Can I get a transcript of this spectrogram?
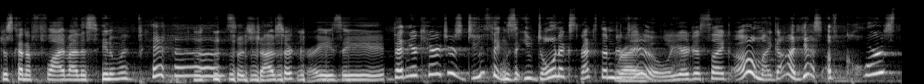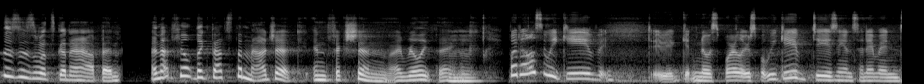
just kind of fly by the seat of my pants, which drives her crazy. Then your characters do things that you don't expect them to Right. do. You're just like, oh my God, yes, of course this is what's going to happen. And that feels like that's the magic in fiction, I really think. Mm-hmm. But also, we gave no spoilers, but we gave Daisy and Cinnamon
